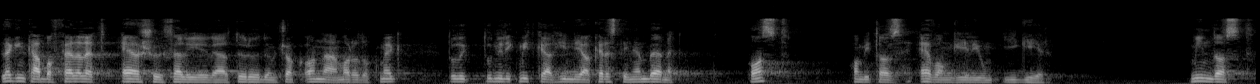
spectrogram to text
Leginkább a felelet első felével törődöm, csak annál maradok meg. Tudnilik, mit kell hinnie a keresztény embernek? Azt, amit az evangélium ígér. Mindazt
